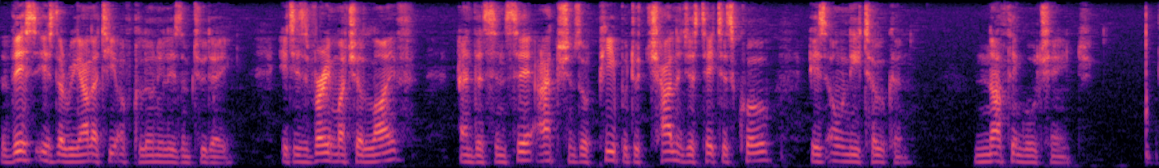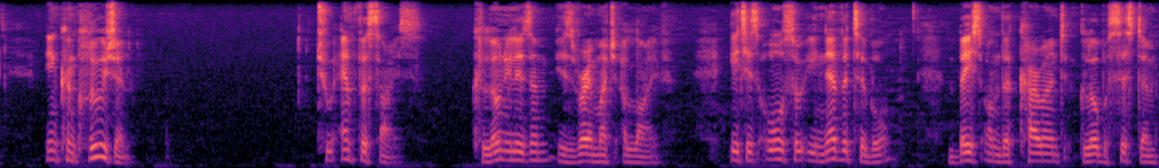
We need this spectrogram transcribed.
This is the reality of colonialism today. It is very much alive, and the sincere actions of people to challenge the status quo is only token. Nothing will change. In conclusion, to emphasize, colonialism is very much alive. It is also inevitable based on the current global system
